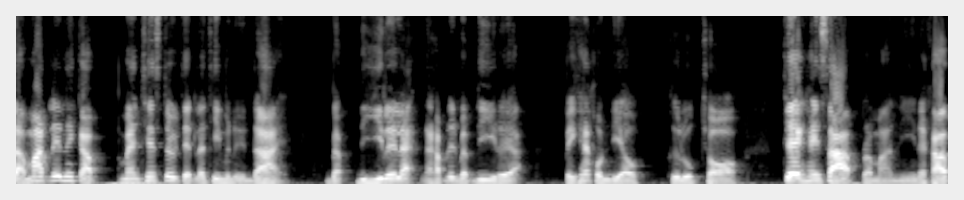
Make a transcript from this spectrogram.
สามารถเล่นให้กับแมนเชสเตอร์ยูไนเต็ดและทีมอื่นๆได้ แบบดีเลยแหละนะครับ เล่นแบบดีเลยอะ่ะเป็นแค่คนเดียวคือลุกชอ แจ้งให้ทราบประมาณนี้นะครับ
